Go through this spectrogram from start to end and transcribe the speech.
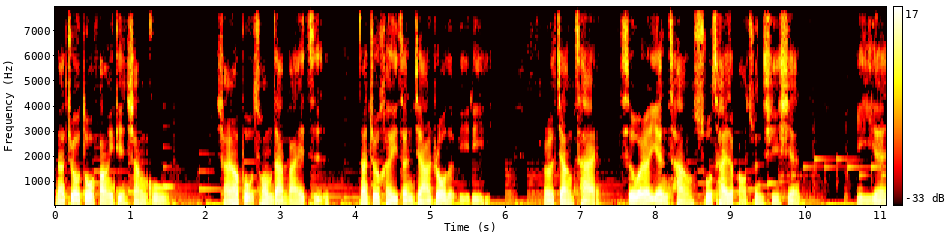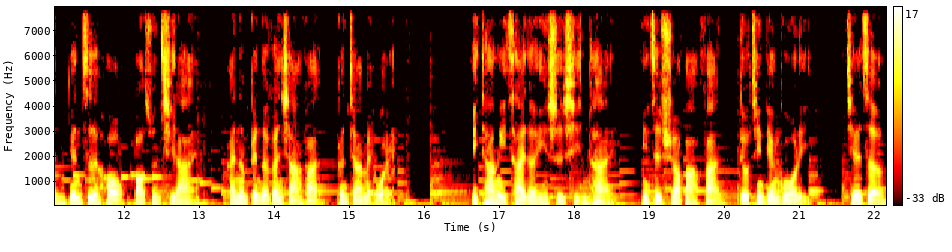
那就多放一点香菇；想要补充蛋白质，那就可以增加肉的比例。而酱菜。是为了延长蔬菜的保存期限，以盐腌制后保存起来，还能变得更下饭、更加美味。一汤一菜的饮食形态，你只需要把饭丢进电锅里，接着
